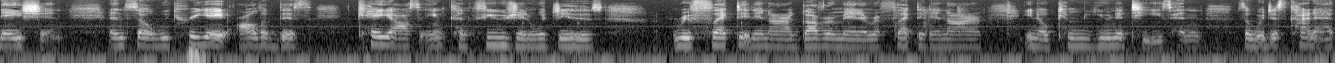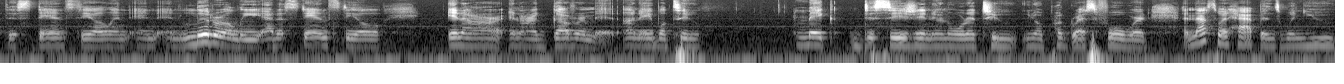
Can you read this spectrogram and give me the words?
nation. And so we create all of this chaos and confusion, which is reflected in our government and reflected in our, you know, communities. And so we're just kind of at this standstill and, and, and literally at a standstill in our in our government, unable to make decision in order to you know progress forward and that's what happens when you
